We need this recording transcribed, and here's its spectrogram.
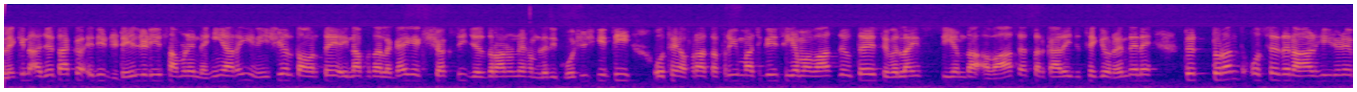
ਲੇਕਿਨ ਅਜੇ ਤੱਕ ਇਹਦੀ ਡਿਟੇਲ ਜਿਹੜੀ ਸਾਹਮਣੇ ਨਹੀਂ ਆ ਰਹੀ ਇਨੀਸ਼ੀਅਲ ਤੌਰ ਤੇ ਇੰਨਾ ਪਤਾ ਲੱਗਾ ਹੈ ਇੱਕ ਸ਼ਖਸ ਸੀ ਜਿਸ ਦੌਰਾਨ ਉਹਨੇ ਹਮਲੇ ਦੀ ਕੋਸ਼ਿਸ਼ ਕੀਤੀ। ਉੱਥੇ ਅਫਰਾ ਤਫਰੀ ਮਚ ਗਈ ਸੀਐਮ ਆਵਾਸ ਦੇ ਉੱਤੇ। ਸਿਵਲ ਲਾਈਨ ਸੀਐਮ ਦਾ ਆਵਾਸ ਹੈ ਸਰਕਾਰੀ ਜਿੱਥੇ ਕਿ ਉਹ ਰਹਿੰਦੇ ਨੇ। ਤੇ ਤੁਰੰਤ ਉਸੇ ਦੇ ਨਾਲ ਹੀ ਜਿਹੜੇ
